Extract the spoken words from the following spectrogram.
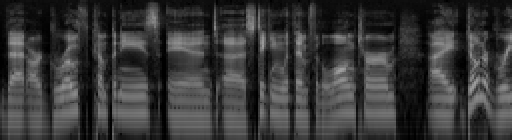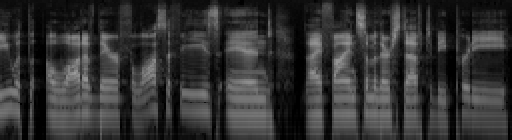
that are growth companies, and uh, sticking with them for the long term. I don't agree with a lot of their philosophies, and I find some of their stuff to be pretty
